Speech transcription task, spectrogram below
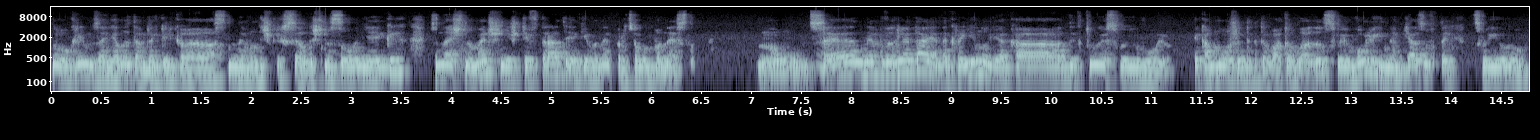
Ну окрім зайняли там декілька невеличких селищ, населення яких значно менше ніж ті втрати, які вони при цьому понесли. Ну це не виглядає на країну, яка диктує свою волю, яка може диктувати владу свою волю і нав'язувати свої умови.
